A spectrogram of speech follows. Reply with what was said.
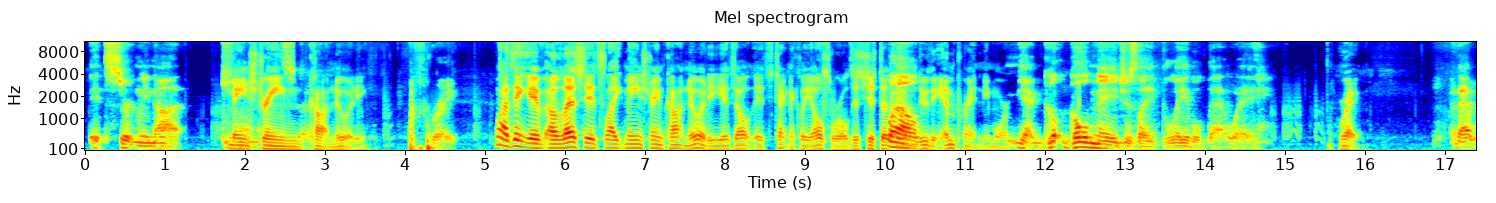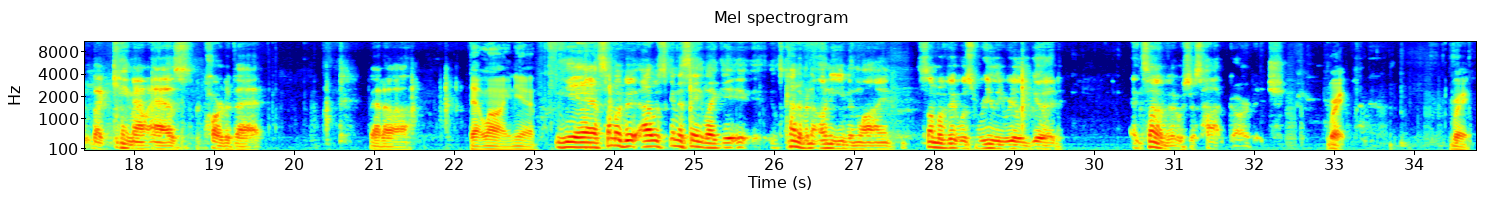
it's certainly not canon, mainstream so- continuity. right. Well, I think if unless it's like mainstream continuity, it's el- it's technically Elseworlds. It's just doesn't Well- do the imprint anymore. Yeah, Go- Golden Age is like labeled that way. Right. That that came out as part of that. That uh, That line, yeah. yeah, some of it. I was gonna say like it, it's kind of an uneven line. Some of it was really really good, and some of it was just hot garbage. Right. Right.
